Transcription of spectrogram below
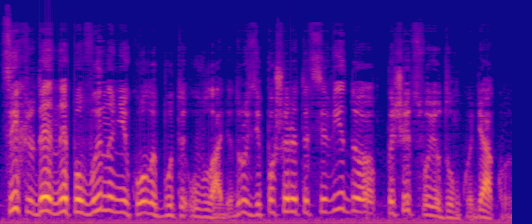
Цих людей не повинно ніколи бути у владі. Друзі, поширите це відео, пишіть свою думку. Дякую.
